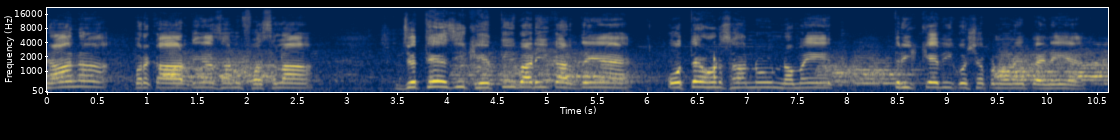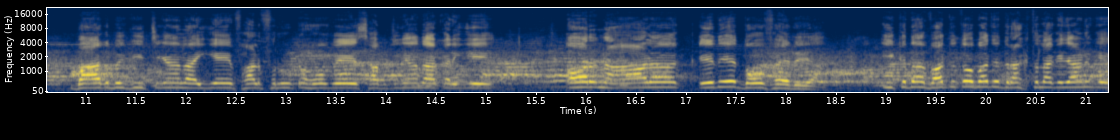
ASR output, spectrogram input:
ਨਾਨਾ ਪ੍ਰਕਾਰ ਦੀਆਂ ਸਾਨੂੰ ਫਸਲਾਂ, ਜਿੱਥੇ ਅਸੀਂ ਖੇਤੀਬਾੜੀ ਕਰਦੇ ਆਂ ਉੱਥੇ ਹੁਣ ਸਾਨੂੰ ਨਵੇਂ ਤਰੀਕੇ ਵੀ ਕੁਝ ਅਪਣਾਉਣੇ ਪੈਣੇ ਆ। ਬਾਗ ਬਗੀਚੀਆਂ ਲਾਈਏ, ਫਲ ਫਰੂਟ ਹੋਵੇ, ਸਬਜ਼ੀਆਂ ਦਾ ਕਰੀਏ, ਔਰ ਨਾਲ ਇਹਦੇ ਦੋ ਫਾਇਦੇ ਆ। ਇੱਕ ਤਾਂ ਵੱਧ ਤੋਂ ਵੱਧ ਦਰਖਤ ਲੱਗ ਜਾਣਗੇ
